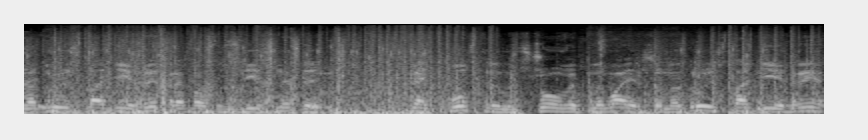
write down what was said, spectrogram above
на другій стадії гри треба здійснити 5 пострілів, з чого випливає, що на другій стадії гри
